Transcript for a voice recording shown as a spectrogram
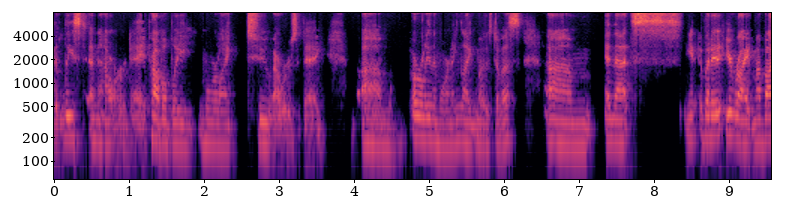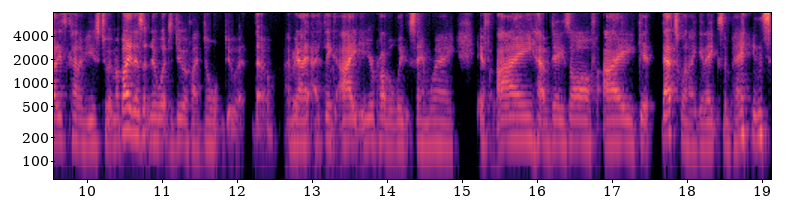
at least an hour a day probably more like two hours a day um early in the morning like most of us um and that's you know, but it, you're right. My body's kind of used to it. My body doesn't know what to do if I don't do it, though. I mean, I, I, think I you're probably the same way. If I have days off, I get that's when I get aches and pains,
